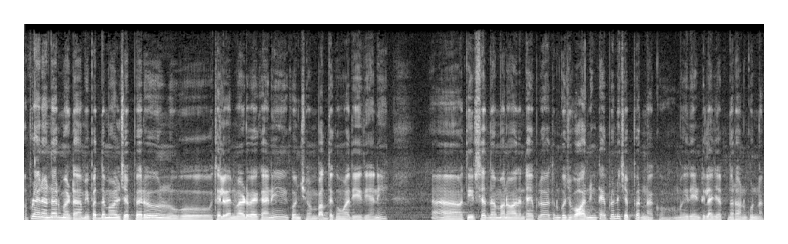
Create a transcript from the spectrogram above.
అప్పుడు ఆయన అన్నారన్నమాట మీ పెద్దమ్మ వాళ్ళు చెప్పారు నువ్వు తెలివైన వాడివే కానీ కొంచెం బద్ధకం అది ఇది అని. తీర్చేద్దాం మనం అతని టైప్లో అతను కొంచెం వార్నింగ్ టైప్లోనే చెప్పారు నాకు. ఇదేంటి ఇలా చెప్తున్నారు అనుకున్నా.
